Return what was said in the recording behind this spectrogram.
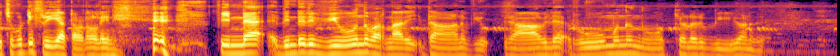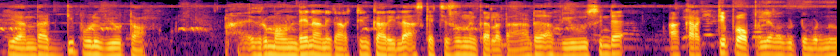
ഉച്ചക്കുട്ടി ഫ്രീ ആട്ടോ അവിടെ ഉള്ളതിന്. പിന്നെ ഇതിന്റെ ഒരു വ്യൂ എന്ന് പറഞ്ഞാൽ ഇതാണ് വ്യൂ രാവിലെ റൂമിൽ നിന്ന് നോക്കിയുള്ളൊരു വ്യൂ ആണിത്. എന്താ അടിപൊളി വ്യൂ കേട്ടോ ഇതൊരു മൗണ്ടെയിൻ ആണ്. കറക്റ്റ് എനിക്കറിയില്ല. സ്കെച്ചസ് ഒന്നും എനിക്കറിയില്ല കേട്ടോ ആ വ്യൂസിന്റെ ആ കറക്റ്റ് പ്രോപ്പർലി നമുക്ക് കിട്ടും. ഇവിടുന്ന്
